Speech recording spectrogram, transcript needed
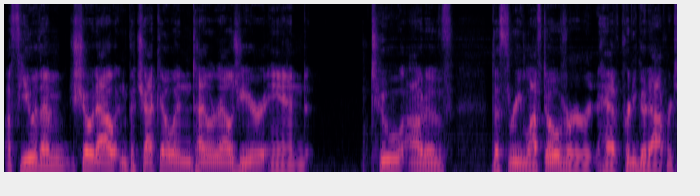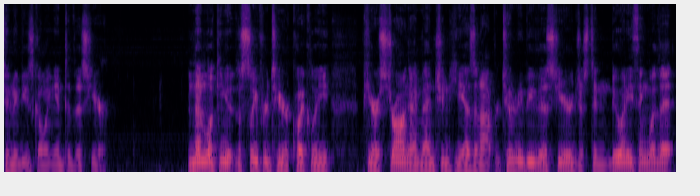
A few of them showed out in Pacheco and Tyler Allgeier, and two out of the three left over have pretty good opportunities going into this year. And then looking at the sleeper tier quickly, Pierre Strong, I mentioned he has an opportunity this year, just didn't do anything with it.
